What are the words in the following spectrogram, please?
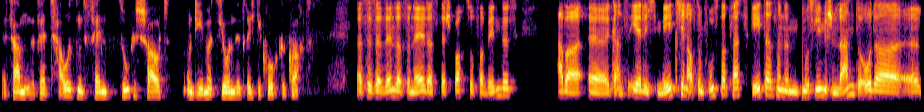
Es haben ungefähr 1000 Fans zugeschaut und die Emotionen sind richtig hochgekocht. Das ist ja sensationell, dass der Sport so verbindet. Aber äh, ganz ehrlich, Mädchen auf dem Fußballplatz, geht das in einem muslimischen Land oder äh,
